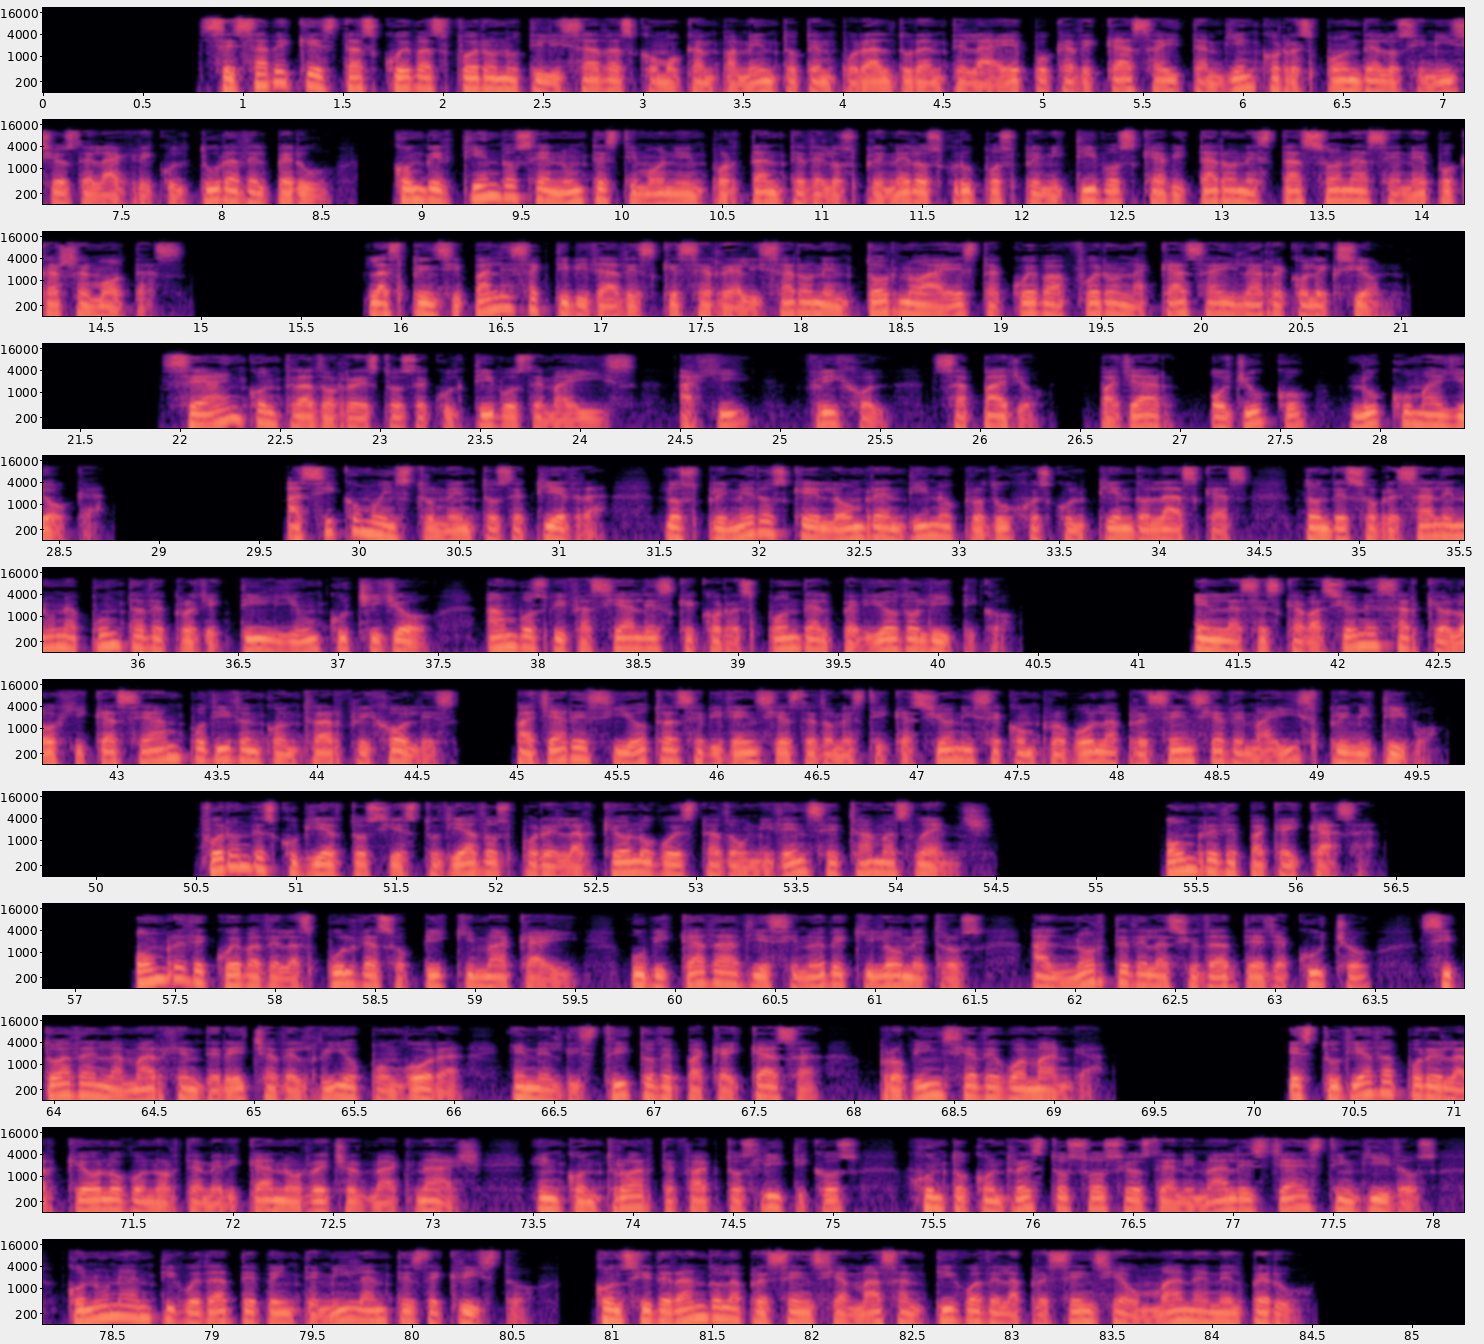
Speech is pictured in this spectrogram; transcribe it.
Se sabe que estas cuevas fueron utilizadas como campamento temporal durante la época de caza y también corresponde a los inicios de la agricultura del Perú, convirtiéndose en un testimonio importante de los primeros grupos primitivos que habitaron estas zonas en épocas remotas. Las principales actividades que se realizaron en torno a esta cueva fueron la caza y la recolección. Se ha encontrado restos de cultivos de maíz, ají, frijol, zapallo, payar, oyuco, lúcuma y oca así como instrumentos de piedra, los primeros que el hombre andino produjo esculpiendo lascas, donde sobresalen una punta de proyectil y un cuchillo, ambos bifaciales que corresponde al periodo lítico. En las excavaciones arqueológicas se han podido encontrar frijoles, payares y otras evidencias de domesticación y se comprobó la presencia de maíz primitivo. Fueron descubiertos y estudiados por el arqueólogo estadounidense Thomas Lynch. Hombre de paca y casa. Hombre de Cueva de las Pulgas o Piqui Macay, ubicada a 19 kilómetros al norte de la ciudad de Ayacucho, situada en la margen derecha del río Pongora, en el distrito de Pacaycasa, provincia de Huamanga. Estudiada por el arqueólogo norteamericano Richard McNash, encontró artefactos líticos, junto con restos óseos de animales ya extinguidos, con una antigüedad de 20.000 a.C., considerando la presencia más antigua de la presencia humana en el Perú.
